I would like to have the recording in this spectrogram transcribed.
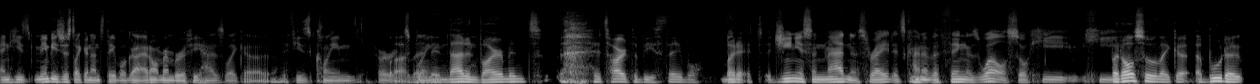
And he's maybe he's just like an unstable guy. I don't remember if he has like a if he's claimed or Well, explained. in that environment, it's hard to be stable. but it's a genius and madness, right? It's kind of Mm. a thing as well. So he he. But also, like a, a Buddha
